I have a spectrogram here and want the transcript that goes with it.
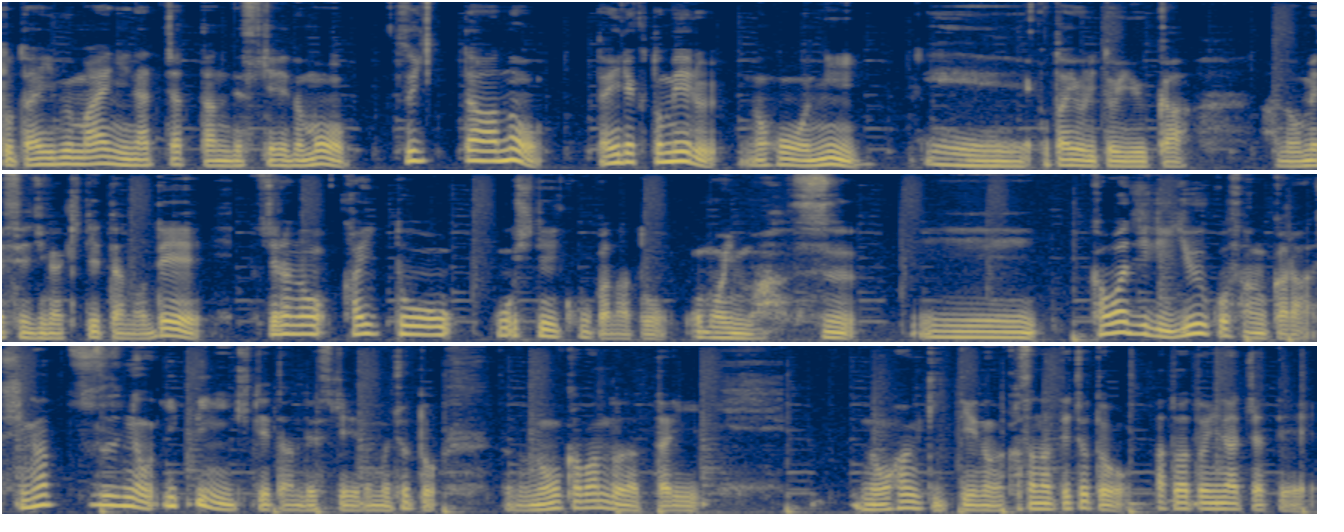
とだいぶ前になっちゃったんですけれども、ツイッターのダイレクトメールの方に、えー、お便りというか、あの、メッセージが来てたので、そちらの回答をしていこうかなと思います。えー、川尻優子さんから4月の1日に来てたんですけれども、ちょっと、その農家バンドだったり、農繁期っていうのが重なってちょっと後々になっちゃって、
